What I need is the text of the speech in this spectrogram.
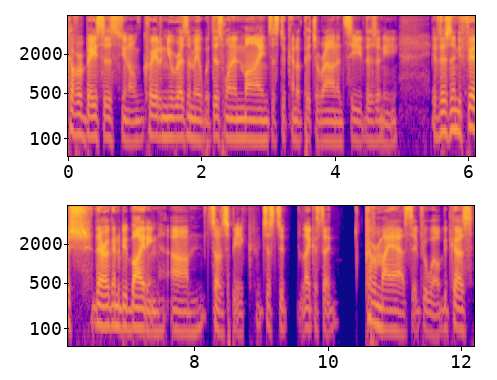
cover bases, you know, create a new resume with this one in mind, just to kind of pitch around and see if there's any if there's any fish that are gonna be biting, um, so to speak, just to like I said, cover my ass, if you will, because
